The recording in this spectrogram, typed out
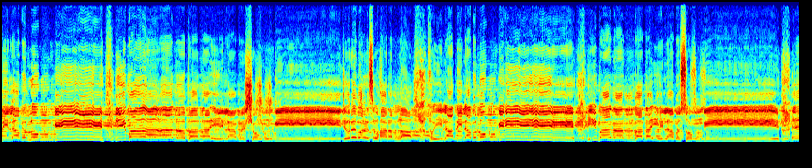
দিলাম লুঙ্গি ইমান বানাইলাম সঙ্গী। জোরে বলে সুহার আল্লাহ হইলা দিলাম লুঙ্গি ইমান বানাইলাম সঙ্গী। হে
